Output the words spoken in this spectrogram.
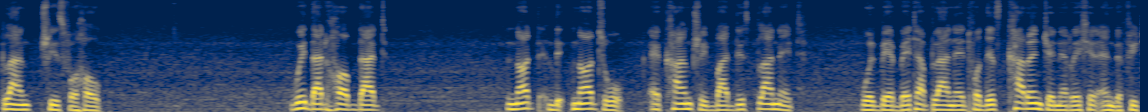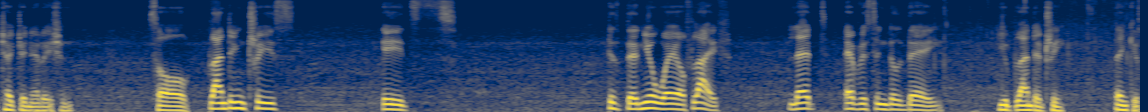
plant trees for hope. With that hope that not not a country but this planet will be a better planet for this current generation and the future generation. So planting trees it's it's the new way of life. Let every single day you plant a tree. Thank you.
